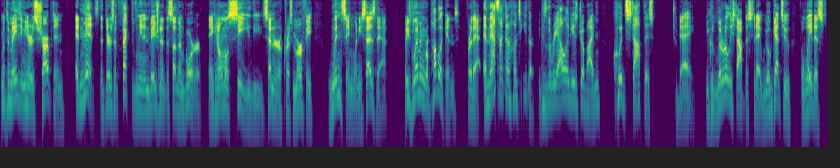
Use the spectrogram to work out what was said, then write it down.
What's amazing here is Sharpton admits that there's effectively an invasion at the southern border. And you can almost see the Senator Chris Murphy wincing when he says that. But he's blaming Republicans for that. And that's not going to hunt either, because the reality is Joe Biden could stop this today. He could literally stop this today. We'll get to the latest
